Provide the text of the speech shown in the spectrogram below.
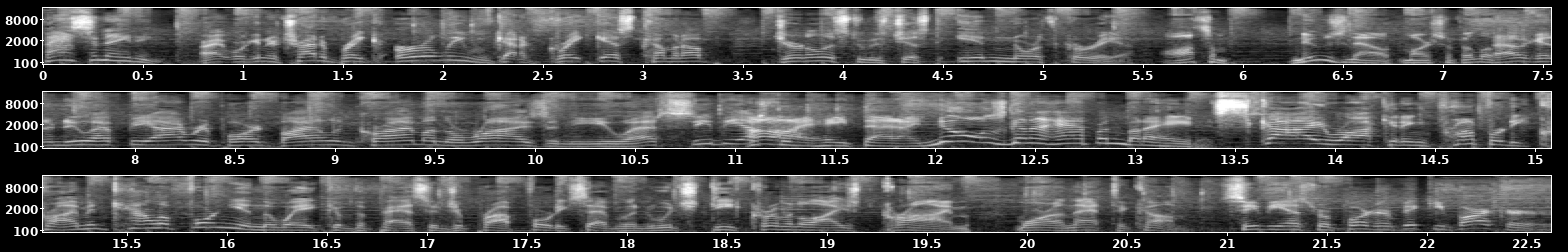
Fascinating. All right, we're going to try to break early. We've got a great guest coming up, journalist who is just in North Korea. Awesome. News now with Marshall Phillips. Now we get a new FBI report: violent crime on the rise in the U.S. CBS. Oh, I hate that. I knew it was going to happen, but I hate it. Skyrocketing property crime in California in the wake of the passage of Prop 47, which decriminalized crime. More on that to come. CBS reporter Vicki Barker.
